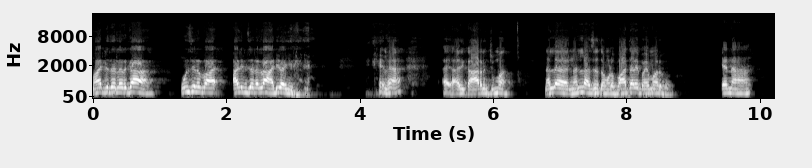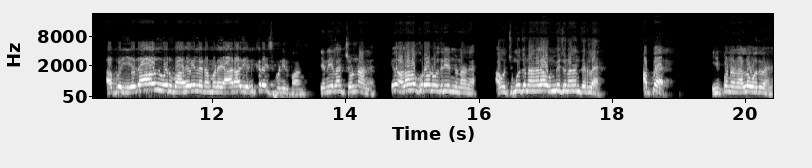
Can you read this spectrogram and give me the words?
மாற்றுத்தரில் இருக்கா? மூசியில் இப்போ ஆலிம் சடெல்லாம் அடி வாங்கிருக்கேன் ஏன்னா அது- அது காரணம் சும்மா நல்ல நல்ல அசத். அவங்கள பார்த்தாலே பயமா இருக்கும். ஏன்னா அப்ப ஏதாவது ஒரு வகையில நம்மளை யாராவது என்கரேஜ் பண்ணிருப்பாங்க. என்னையெல்லாம் சொன்னாங்க. ஏதோ அழகா குரான் உதிரியன்னு சொன்னாங்க. அவங்க சும்மா சொன்னாங்களா உண்மை சொன்னாங்கன்னு தெரியல. அப்ப இப்ப நான் நல்லா ஓதுவேன்.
